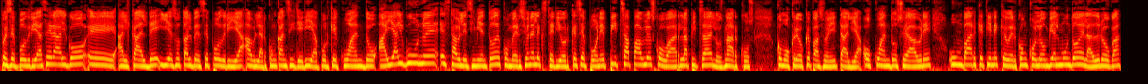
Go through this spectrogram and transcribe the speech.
Pues se podría hacer algo, eh, alcalde, y eso tal vez se podría hablar con Cancillería, porque cuando hay algún eh, establecimiento de comercio en el exterior que se pone pizza Pablo Escobar, la pizza de los narcos, como creo que pasó en Italia, o cuando se abre un bar que tiene que ver con Colombia, el mundo de la droga,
